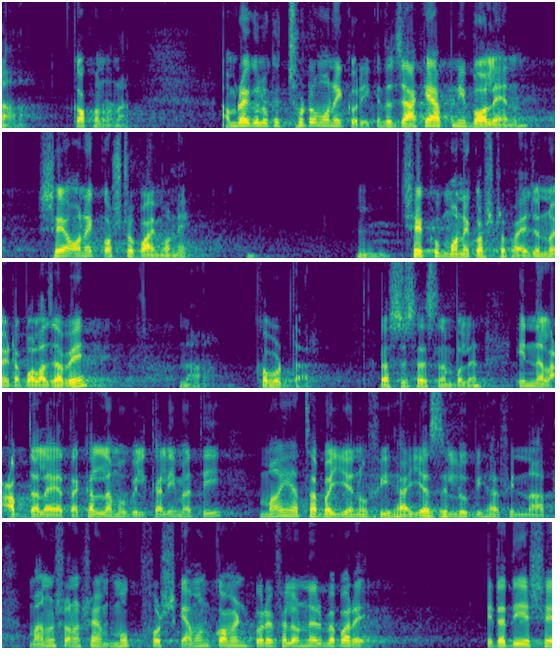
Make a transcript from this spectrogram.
না, কখনো না। আমরা এগুলোকে ছোট মনে করি কিন্তু যাকে আপনি বলেন সে অনেক কষ্ট পায় মনে। হুম। সে খুব মনে কষ্ট পায় এজন্য এটা বলা যাবে না। খবরদার। রাসুসাহ ইসলাম বলেন ইন্নাল আবদালা তাকাল্লামু বিল কালিমাতি মায়াতাবাইয়ানু ফিহা ইয়াজিল্লু বিহা ফিন্নার। মানুষ অনেক সময় মুখ ফোস কেমন কমেন্ট করে ফেলে অন্যের ব্যাপারে। এটা দিয়ে সে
